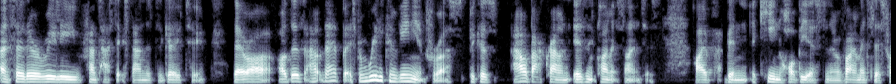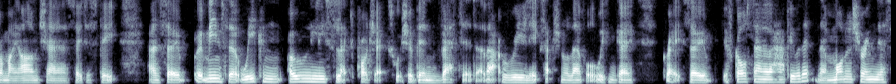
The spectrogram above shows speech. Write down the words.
And so they're a really fantastic standard to go to. There are others out there, but it's been really convenient for us because our background isn't climate scientists. I've been a keen hobbyist and an environmentalist from my armchair, so to speak. And so it means that we can only select projects which have been vetted at that really exceptional level. We can go, great. So if Gold Standard are happy with it, they're monitoring this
